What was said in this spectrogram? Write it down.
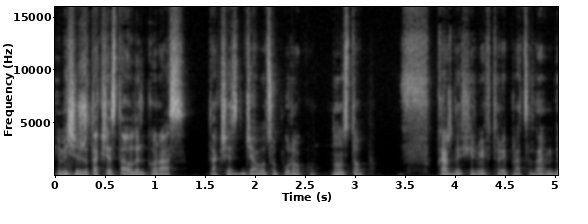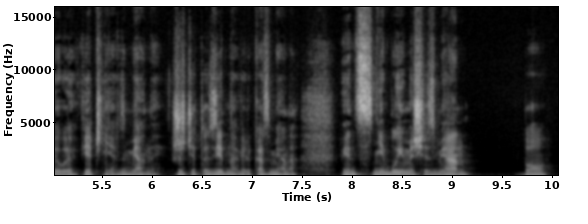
I myślę, że tak się stało tylko raz. Tak się działo co pół roku. Non-stop. W każdej firmie, w której pracowałem, były wiecznie zmiany. Życie to jest jedna wielka zmiana. Więc nie bójmy się zmian, bo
